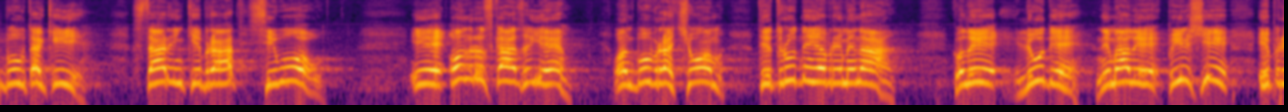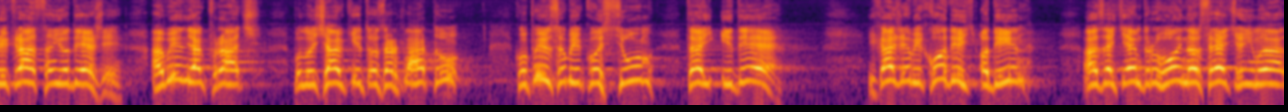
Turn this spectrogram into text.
був такий старенький брат Сівов. І він розказує, він був врачом ті трудні времена, коли люди не мали пищі і прекрасної одежі. А він, як врач, отримав кіто зарплату, купив собі костюм та й іде. І каже, виходить один, а затем другой навстречу йому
